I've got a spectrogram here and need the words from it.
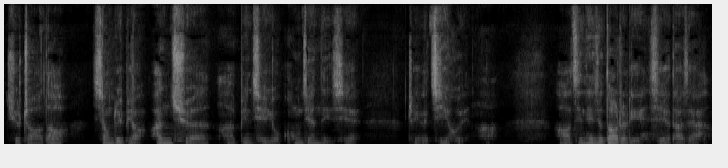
去找到相对比较安全啊，并且有空间的一些这个机会啊。好，今天就到这里，谢谢大家。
